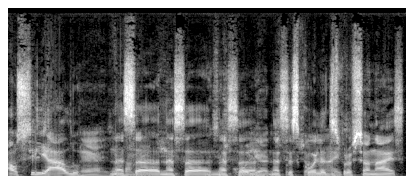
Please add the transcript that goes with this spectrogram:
auxiliá-lo É, nessa nessa Nessa nessa escolha dos nessa escolha dos profissionais.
